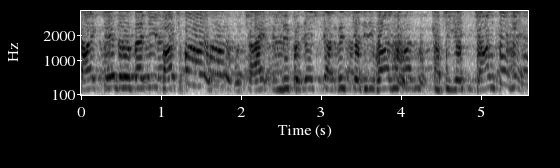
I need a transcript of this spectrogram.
चाहे केंद्र में बैठी भाजपा हो। वो चाहे दिल्ली प्रदेश के अरविंद केजरीवाल हो, क्योंकि ये जानते हैं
